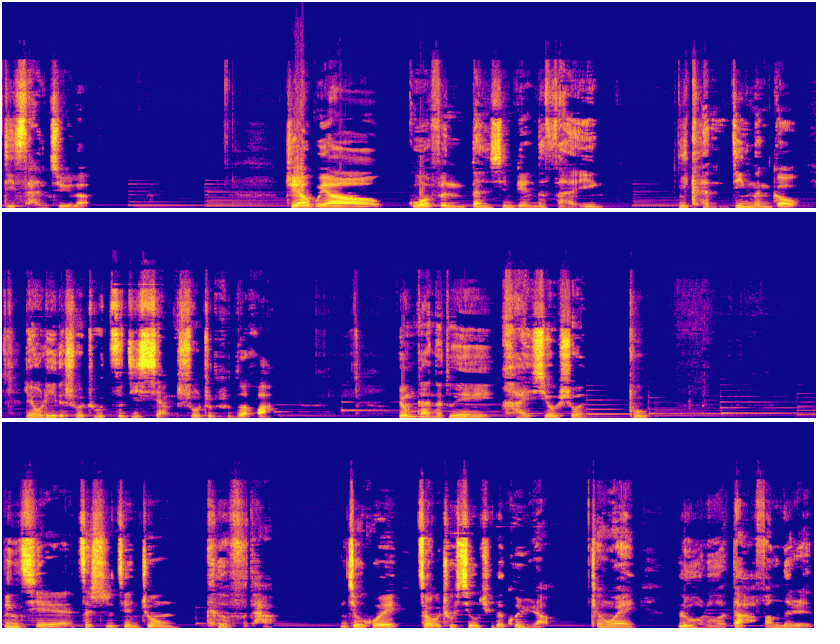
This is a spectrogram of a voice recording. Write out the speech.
第三句了。只要不要过分担心别人的反应，你肯定能够流利的说出自己想说出的话。勇敢的对害羞说不，并且在实践中克服它，你就会走出羞怯的困扰，成为落落大方的人。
